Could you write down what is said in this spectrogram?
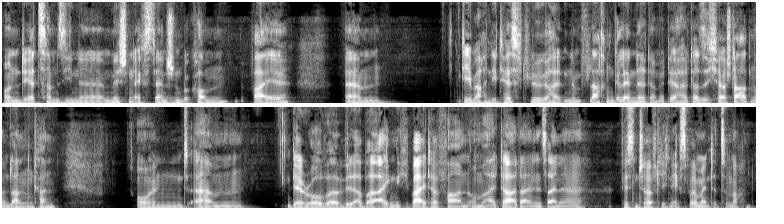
Und jetzt haben sie eine Mission Extension bekommen, weil ähm, die machen die Testflüge halt in einem flachen Gelände, damit er halt da sicher starten und landen kann. Und ähm, der Rover will aber eigentlich weiterfahren, um halt da dann seine wissenschaftlichen Experimente zu machen.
